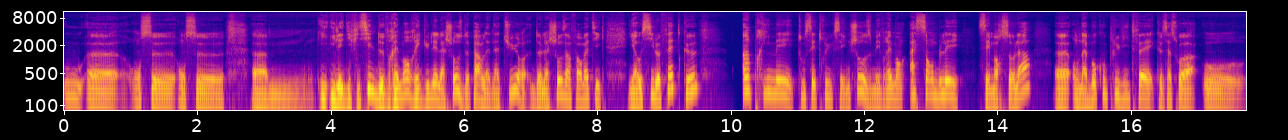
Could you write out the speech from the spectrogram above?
où euh, on se, on se, euh, il est difficile de vraiment réguler la chose de par la nature de la chose informatique. Il y a aussi le fait que imprimer tous ces trucs, c'est une chose, mais vraiment assembler ces morceaux-là, euh, on a beaucoup plus vite fait, que ce soit aux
